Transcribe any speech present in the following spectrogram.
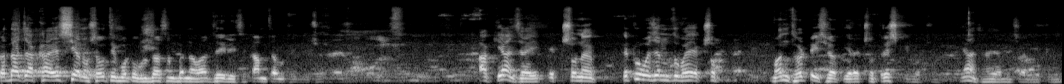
કદાચ આખા એશિયાનું સૌથી મોટું વૃદ્ધાશ્રમ બનાવવા જઈ રહી છે, કામ ચાલુ થઈ ગયું છે. આ ક્યાં જાય? એકસો ને કેટલું વજન હતું ભાઈ? એકસો વન થર્ટી છે અત્યારે, એકસો ત્રીસ કિલો છે. ક્યાં જાય આ બિચારી એટલું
